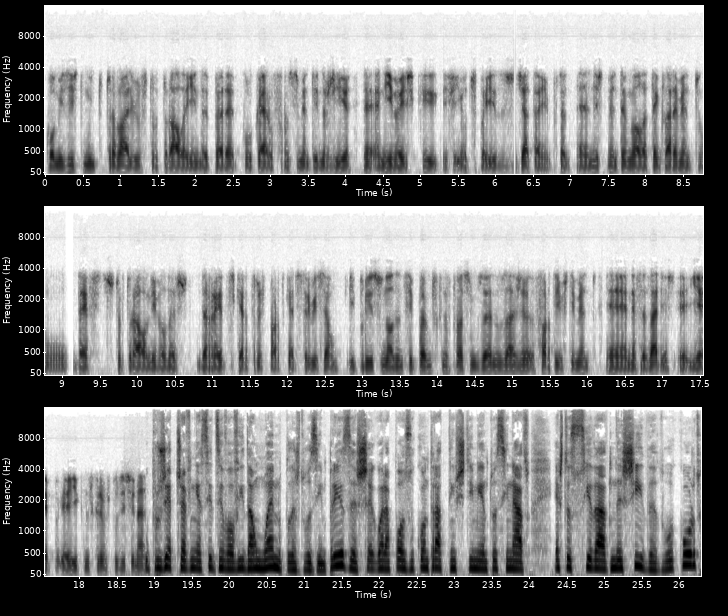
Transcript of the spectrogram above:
como existe muito trabalho estrutural ainda para colocar o fornecimento de energia eh, a níveis que, enfim, outros países já têm. Portanto, eh, neste momento Angola tem claramente um déficit estrutural ao nível das, das redes, quer de transporte, quer de distribuição, e por isso nós antecipamos que nos próximos anos haja forte investimento nessas áreas e é, é aí que nos queremos posicionar. O projeto já vinha a ser desenvolvido há um ano pelas duas empresas, agora após o contrato de investimento assinado esta sociedade nascida do acordo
